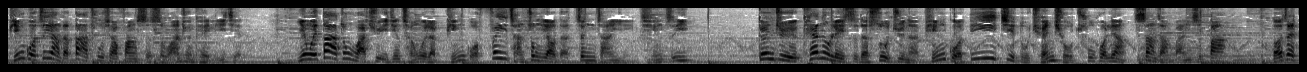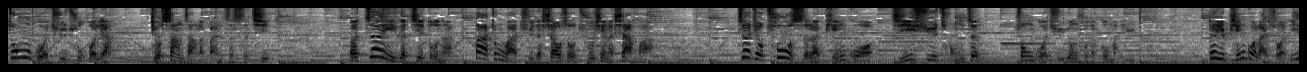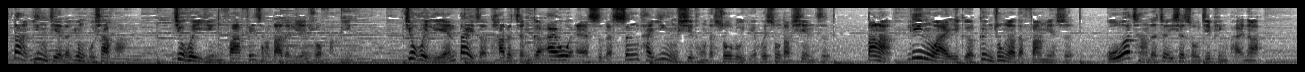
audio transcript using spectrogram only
苹果这样的大促销方式是完全可以理解的，因为大中华区已经成为了苹果非常重要的增长引擎之一。根据 Canalys 的数据呢，苹果第一季度全球出货量上涨百分之八，而在中国区出货量就上涨了百分之十七。而这一个季度呢，大中华区的销售出现了下滑，这就促使了苹果急需重振中国区用户的购买欲。对于苹果来说，一旦应届的用户下滑，就会引发非常大的连锁反应。就会连带着它的整个 iOS 的生态应用系统的收入也会受到限制。当然，另外一个更重要的方面是，国产的这一些手机品牌呢，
